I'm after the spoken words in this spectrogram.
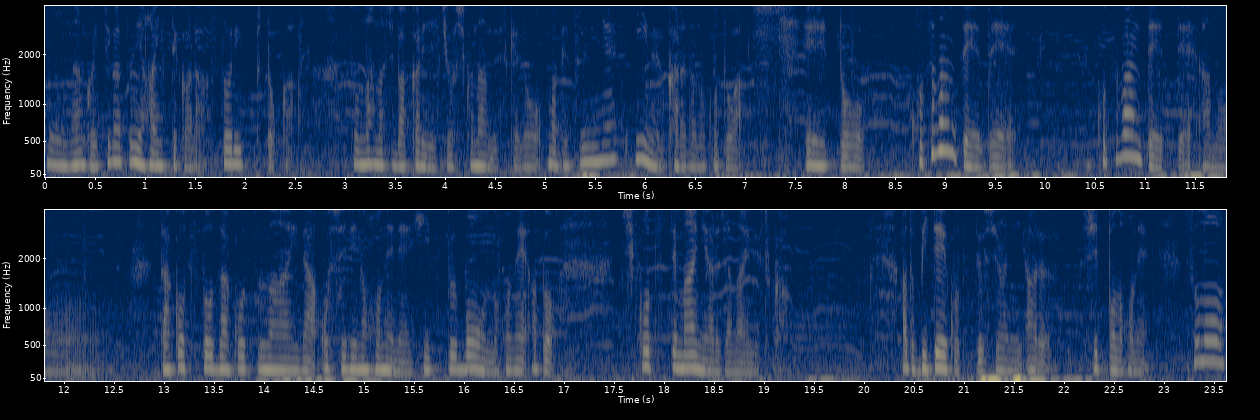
もうなんか1月に入ってからストリップとかそんな話ばっかりで恐縮なんですけど、まあ、別にねいいのよ体のことは。えっ、ー、と骨盤底で骨盤底ってあのー、座骨と座骨の間お尻の骨ねヒップボーンの骨あと恥骨って前にあるじゃないですか。あと尾てい骨って後ろにある尻尾の骨。その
